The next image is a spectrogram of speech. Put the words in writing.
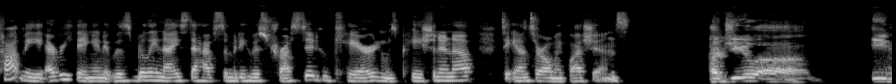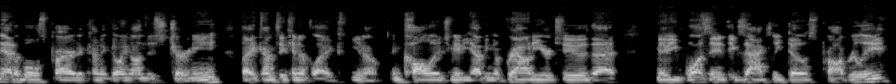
taught me everything. And it was really nice to have somebody who was trusted, who cared and was patient enough to answer all my questions. Had you uh, eaten edibles prior to kind of going on this journey. Like I'm thinking of like, you know, in college, maybe having a brownie or two that maybe wasn't exactly dosed properly.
